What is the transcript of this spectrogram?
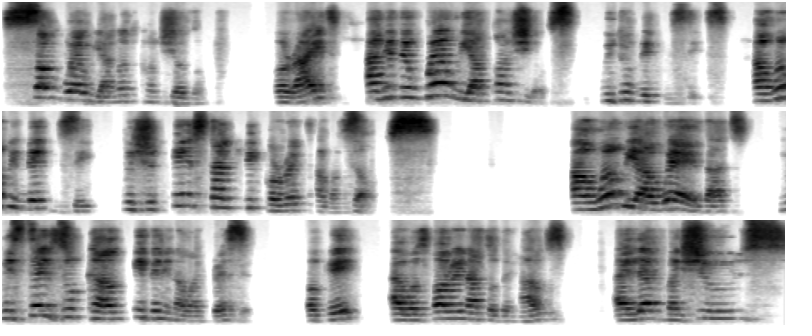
somewhere we are not conscious of. All right? And even when we are conscious, we do make mistakes. And when we make mistakes, we should instantly correct ourselves. And when we are aware that mistakes do come even in our dressing, okay? I was hurrying out of the house. I left my shoes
